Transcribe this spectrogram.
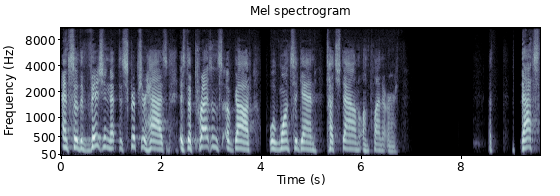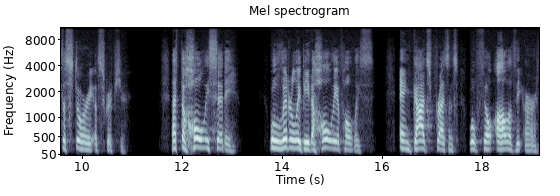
And so the vision that the scripture has is the presence of God will once again touch down on planet Earth. That's the story of scripture. That the holy city will literally be the holy of holies, and God's presence will fill all of the earth.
